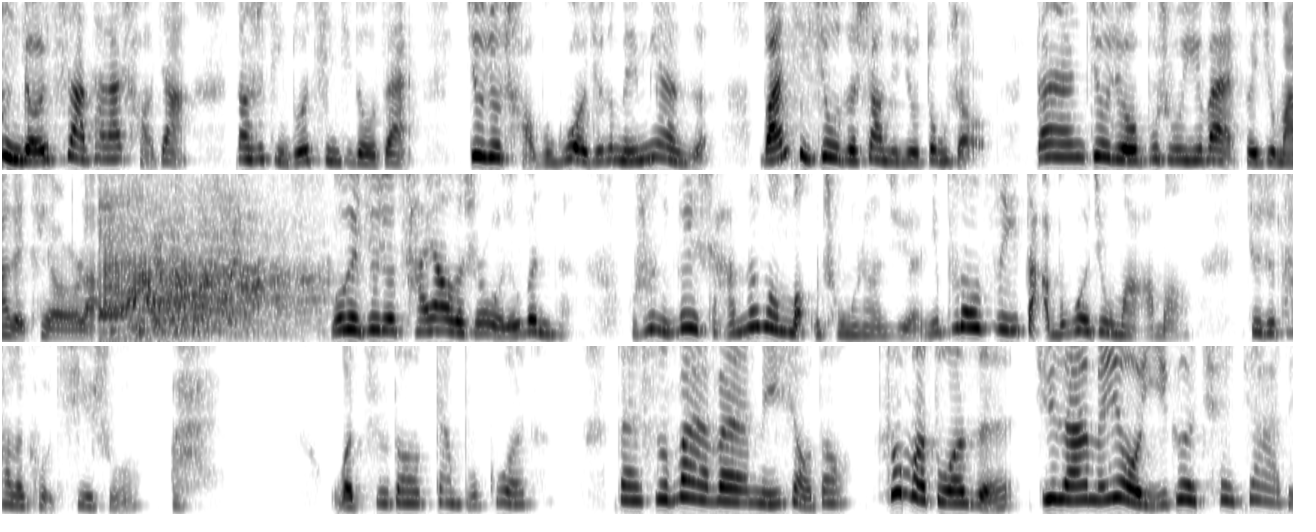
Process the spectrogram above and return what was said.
有一次啊，他俩吵架，当时挺多亲戚都在，舅舅吵不过，觉得没面子，挽起袖子上去就动手。当然，舅舅不出意外被舅妈给 KO 了。我给舅舅擦药的时候，我就问他，我说你为啥那么猛冲上去？你不知道自己打不过舅妈吗？舅舅叹了口气说：“哎，我知道干不过他，但是万万没想到。”这么多人，居然没有一个劝架的。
